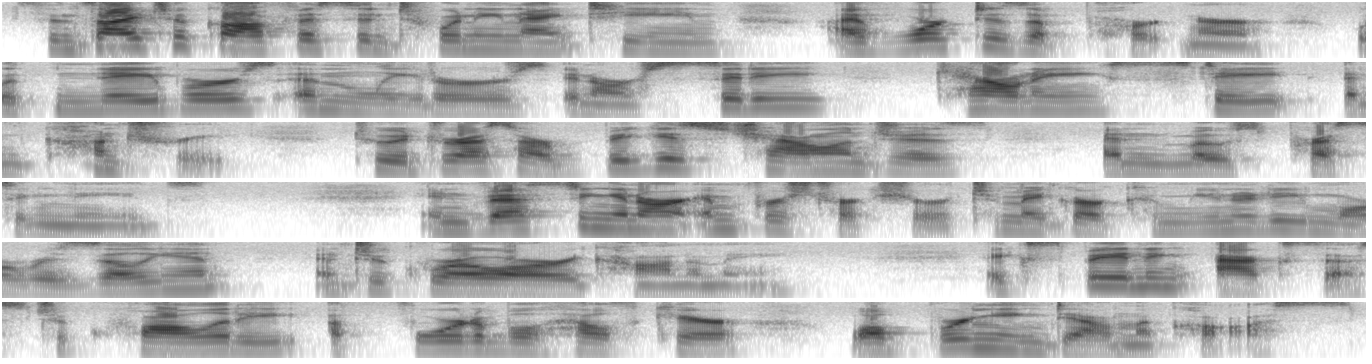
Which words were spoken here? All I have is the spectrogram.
Since I took office in 2019, I've worked as a partner with neighbors and leaders in our city, county, state, and country to address our biggest challenges and most pressing needs. Investing in our infrastructure to make our community more resilient and to grow our economy. Expanding access to quality, affordable health care while bringing down the costs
